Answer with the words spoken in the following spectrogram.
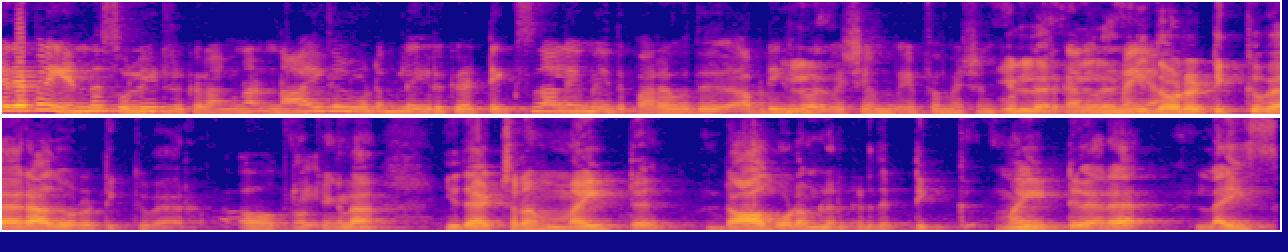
நிறைய பேர் என்ன சொல்லிட்டு இருக்கிறாங்கன்னா நாய்கள் உடம்புல இருக்கிற டிக்ஸ்னாலேயுமே இது பரவுது அப்படிங்கிற ஒரு விஷயம் இன்ஃபர்மேஷன் இல்லை கொடுத்துருக்காங்க இல்லை. இதோட டிக்கு வேறு அதோட டிக்கு வேறு. ஓகே ஓகேங்களா? இது ஆக்சுவலாக மைட்டு டாக் உடம்புல இருக்கிறது டிக்கு மைட்டு வேற லைஸ்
